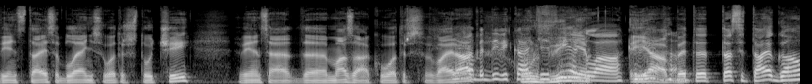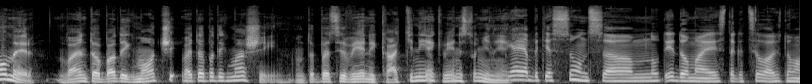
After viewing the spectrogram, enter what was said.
viens taisa blēņas, otrs stučī. Viens ēd mazāk, otrs vairāk. Jā, bet divi kaķi ir vieglāki. Jā, bet tas ir tā jau gauma. Ir. Vai nu tev patīk moči, vai tev patīk mašīna. Un tāpēc ir vieni kaķinieki, vieni suņinieki. Jā, jā, bet ja suns, um, nu, iedomājies, tagad cilvēks domā,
